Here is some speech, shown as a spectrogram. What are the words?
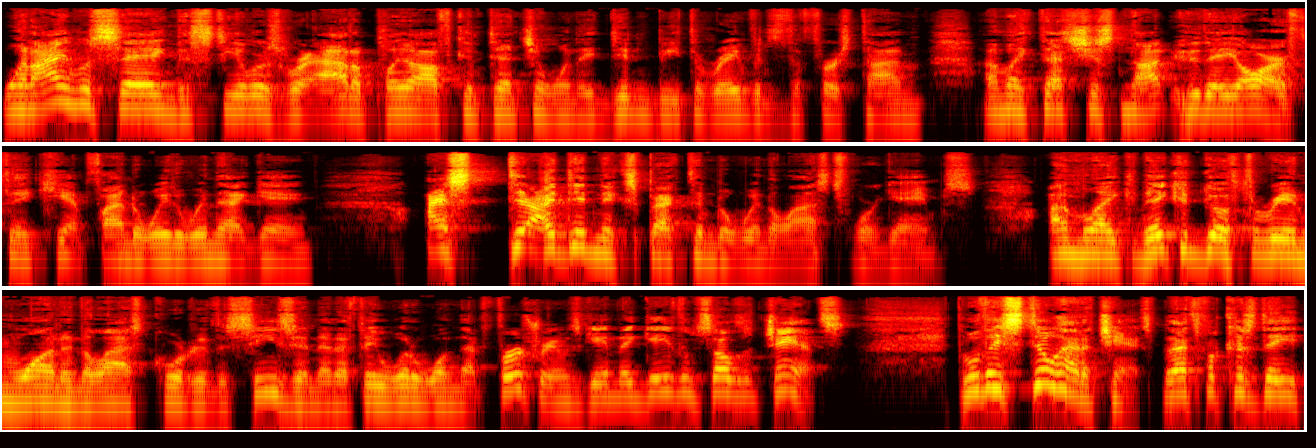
when I was saying the Steelers were out of playoff contention when they didn't beat the Ravens the first time, I'm like, that's just not who they are if they can't find a way to win that game. I st- I didn't expect them to win the last four games. I'm like, they could go three and one in the last quarter of the season, and if they would have won that first Ravens game, they gave themselves a chance. Well, they still had a chance, but that's because they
